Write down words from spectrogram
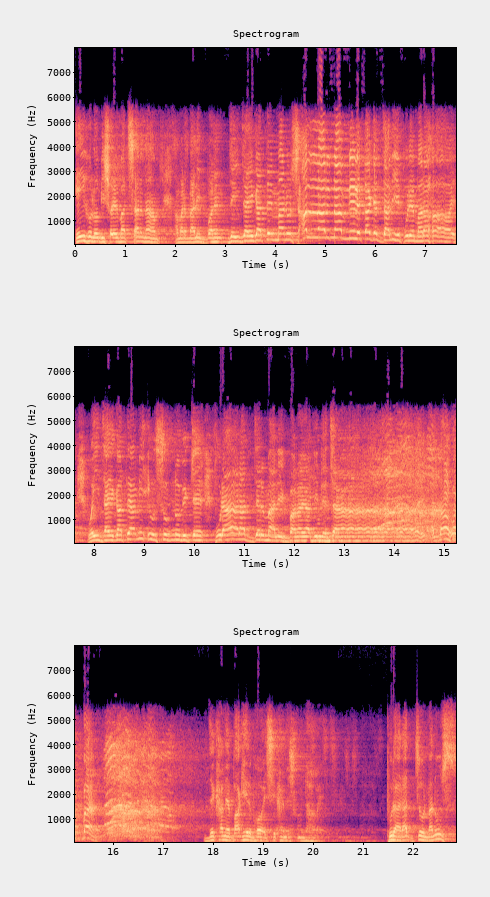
এই হলো বিষয়ের বাদশার নাম। আমার মালিক বলেন, যেই জায়গাতে মানুষ আল্লাহর নাম নিলে তাকে জ্বালিয়ে পুড়ে মারা হয়, ওই জায়গাতে আমি ইউসুফ নবীকে পুরা রাজ্যের মালিক বানায়া দিতে চাই। আল্লাহ আকবার। যেখানে বাঘের ভয়, সেখানে সন্ধ্যা হয়। পুরা রাজ্যর মানুষ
